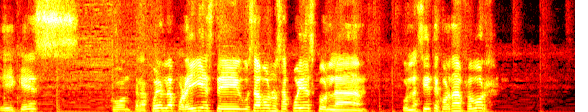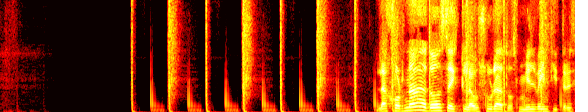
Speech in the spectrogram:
eh, que es contra Puebla. Por ahí, este Gustavo, nos apoyas con la, con la siguiente jornada, por favor. La jornada 2 de clausura 2023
